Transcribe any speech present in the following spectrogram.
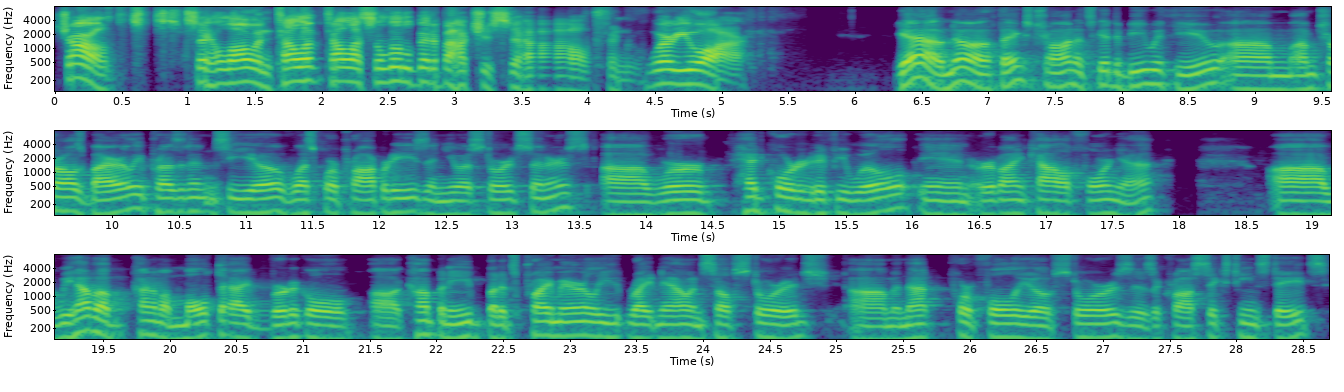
Charles, say hello and tell tell us a little bit about yourself and where you are. Yeah, no, thanks, Tron. It's good to be with you. Um, I'm Charles Byerly, President and CEO of Westport Properties and U.S. Storage Centers. Uh, we're headquartered, if you will, in Irvine, California. Uh, we have a kind of a multi-vertical uh, company, but it's primarily right now in self-storage, um, and that portfolio of stores is across 16 states.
